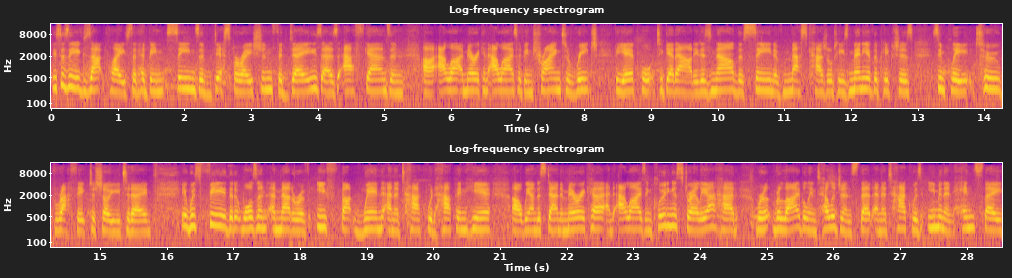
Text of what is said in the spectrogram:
This is the exact place that had been scenes of desperation for days as Afghans and uh, ally, American allies had been trying to reach the airport to get out. It is now the scene of mass casualties, many of the pictures simply too graphic to show you today. It was feared that it wasn't a matter of if but when an attack would happen here. Uh, we understand America and allies, including Australia, had re- reliable intelligence that an attack was imminent, hence, they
